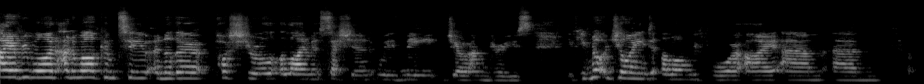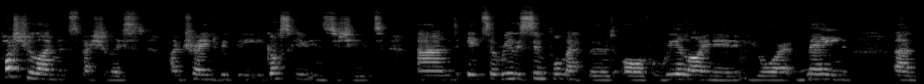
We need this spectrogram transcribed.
Hi everyone and welcome to another postural alignment session with me, Jo Andrews. If you've not joined along before, I am um, a posture alignment specialist. I'm trained with the Egoscue Institute and it's a really simple method of realigning your main um,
